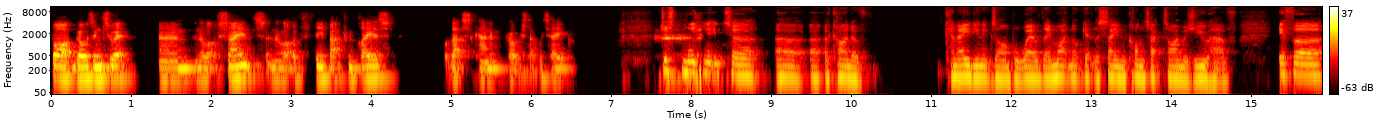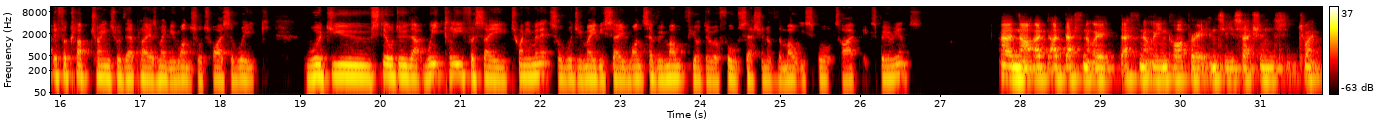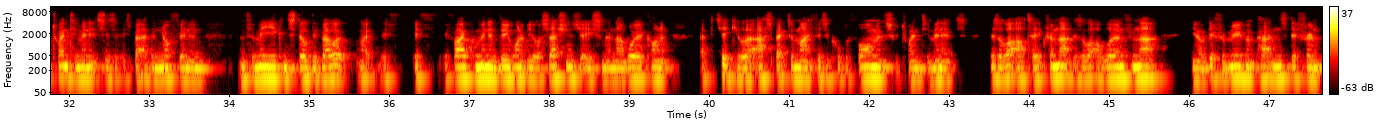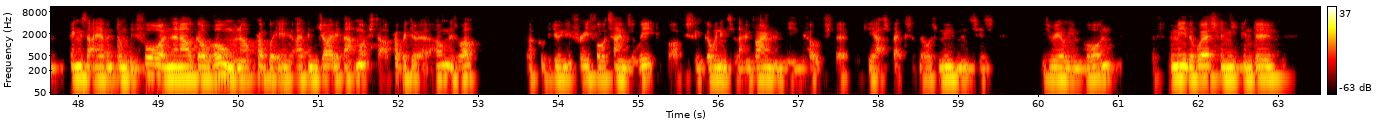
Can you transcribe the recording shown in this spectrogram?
thought goes into it um, and a lot of science and a lot of feedback from players. But that's the kind of approach that we take. Just making it into uh, a kind of Canadian example where they might not get the same contact time as you have. If a if a club trains with their players maybe once or twice a week, would you still do that weekly for say 20 minutes? Or would you maybe say once every month you'll do a full session of the multi-sport type experience? Uh, no I'd, I'd, definitely definitely incorporate it into your sessions. 20, 20 minutes is, is better than nothing. And and for me you can still develop. Like if if if i come in and do one of your sessions jason and i work on a, particular aspect of my physical performance for 20 minutes. There's a lot i'll take from that. There's a lot i'll learn from that. You know different movement patterns different things that i haven't done before and then i'll go home and i'll probably i've enjoyed it that much that i'll probably do it at home as well. I could be doing it three four times a week but obviously going into that environment and being coached the key aspects of those movements is is really important. For me the worst thing you can do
